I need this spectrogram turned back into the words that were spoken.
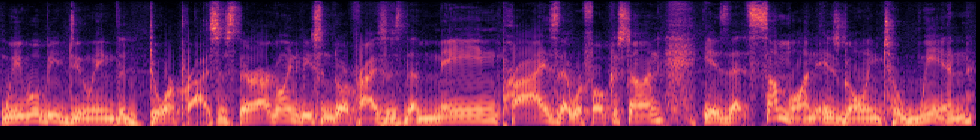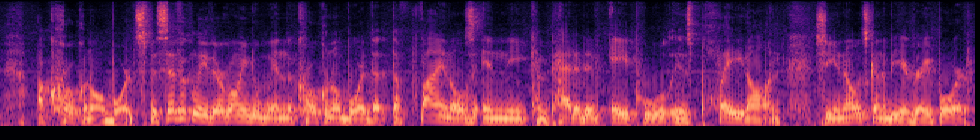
we will be doing the door prizes. There are going to be some door prizes. The main prize that we're focused on is that someone is going to win a crokinole board. Specifically, they're going to win the crokinole board that the finals in the competitive A pool is played on. So you know it's going to be a great board.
